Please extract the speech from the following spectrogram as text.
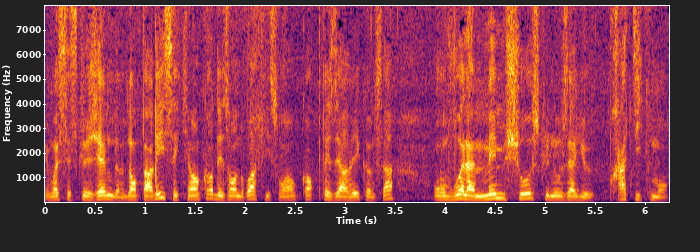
Et moi, c'est ce que j'aime dans- Paris, c'est qu'il y a encore des endroits qui sont encore préservés comme ça. On voit la même chose que nos aïeux, pratiquement.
